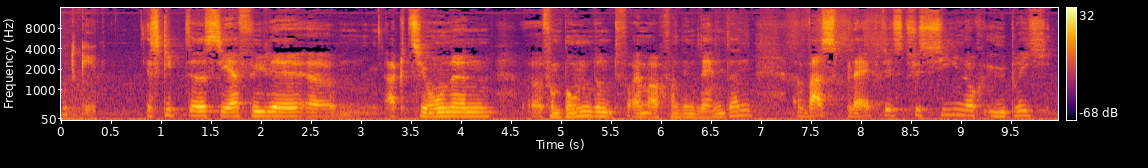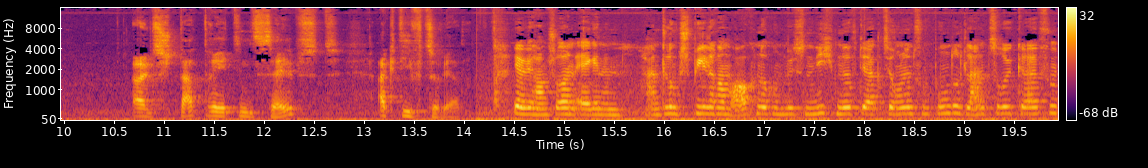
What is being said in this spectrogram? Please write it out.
gut geht. Es gibt äh, sehr viele ähm, Aktionen vom Bund und vor allem auch von den Ländern. Was bleibt jetzt für Sie noch übrig als Stadträtin selbst? Aktiv zu werden? Ja, wir haben schon einen eigenen Handlungsspielraum auch noch und müssen nicht nur auf die Aktionen von Bund und Land zurückgreifen.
